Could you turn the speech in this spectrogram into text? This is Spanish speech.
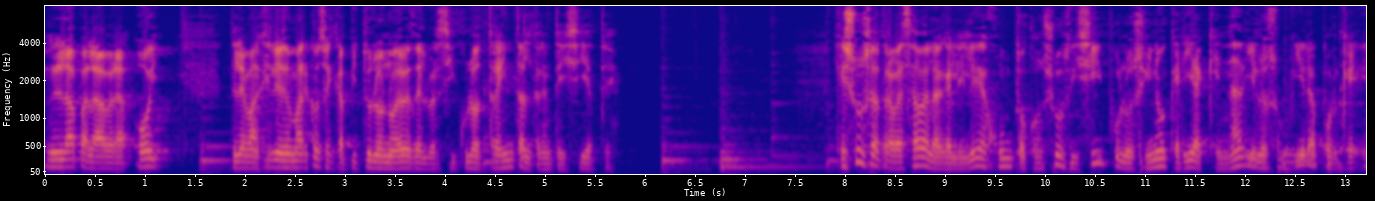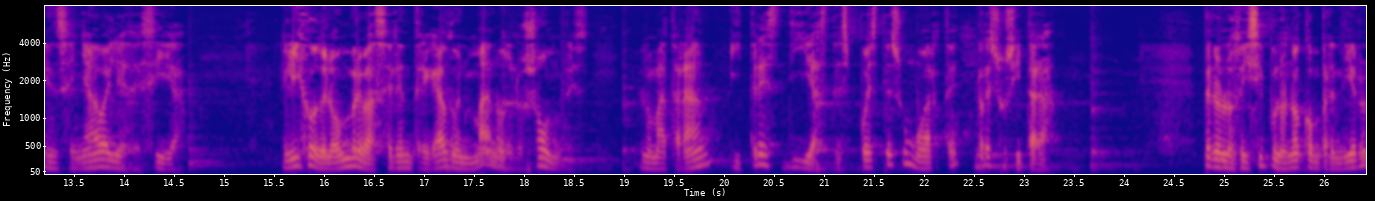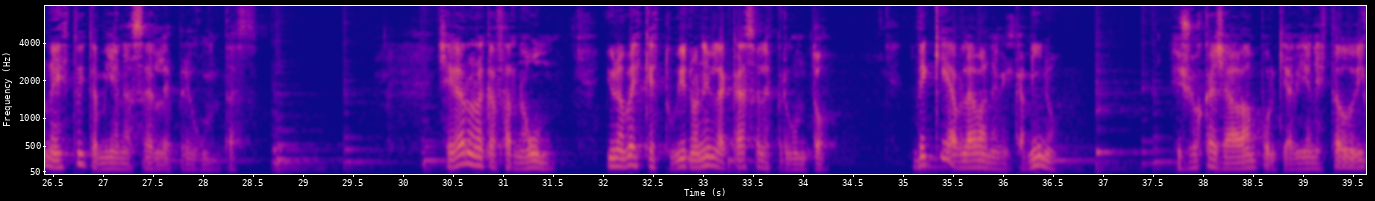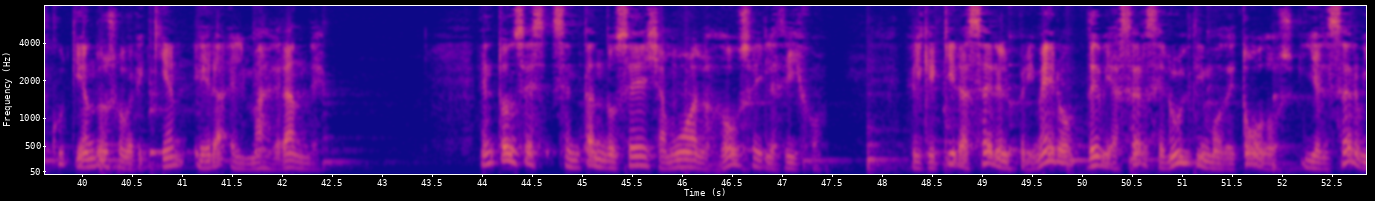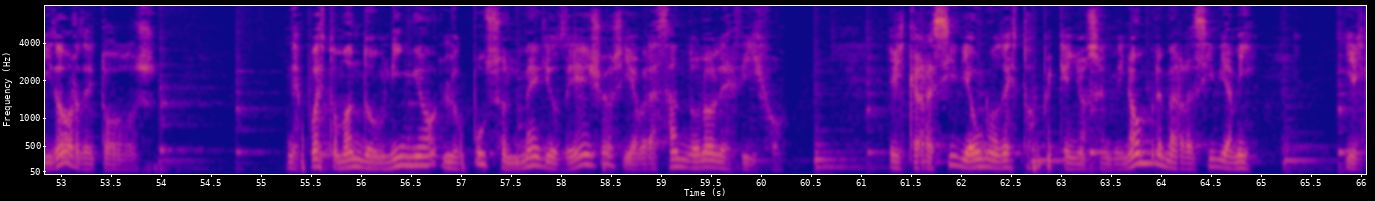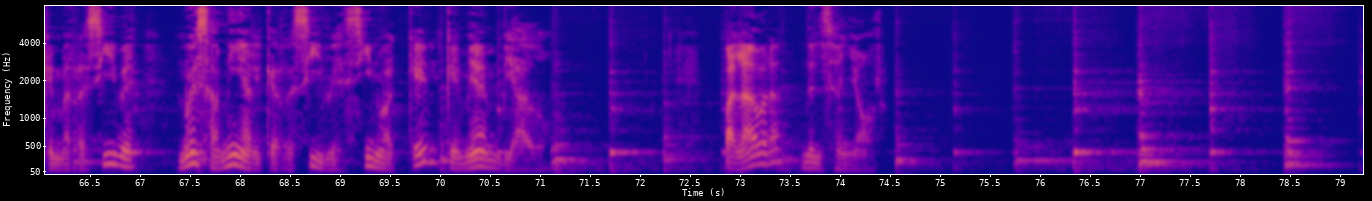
La palabra hoy del Evangelio de Marcos, el capítulo 9 del versículo 30 al 37. Jesús atravesaba la Galilea junto con sus discípulos y no quería que nadie lo supiera porque enseñaba y les decía, el Hijo del Hombre va a ser entregado en manos de los hombres, lo matarán y tres días después de su muerte resucitará. Pero los discípulos no comprendieron esto y temían hacerle preguntas. Llegaron a Cafarnaúm y una vez que estuvieron en la casa les preguntó, ¿de qué hablaban en el camino? Ellos callaban porque habían estado discutiendo sobre quién era el más grande. Entonces, sentándose, llamó a los doce y les dijo, El que quiera ser el primero debe hacerse el último de todos y el servidor de todos. Después tomando un niño, lo puso en medio de ellos y abrazándolo les dijo, El que recibe a uno de estos pequeños en mi nombre, me recibe a mí, y el que me recibe, no es a mí al que recibe, sino a aquel que me ha enviado. Palabra del Señor.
